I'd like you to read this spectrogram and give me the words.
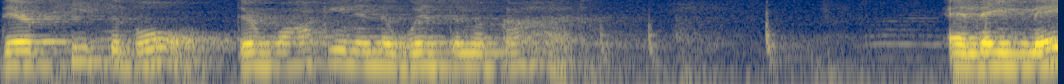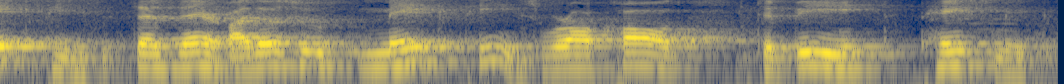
they're peaceable. They're walking in the wisdom of God. And they make peace. It says there, by those who make peace. We're all called to be peacemakers.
